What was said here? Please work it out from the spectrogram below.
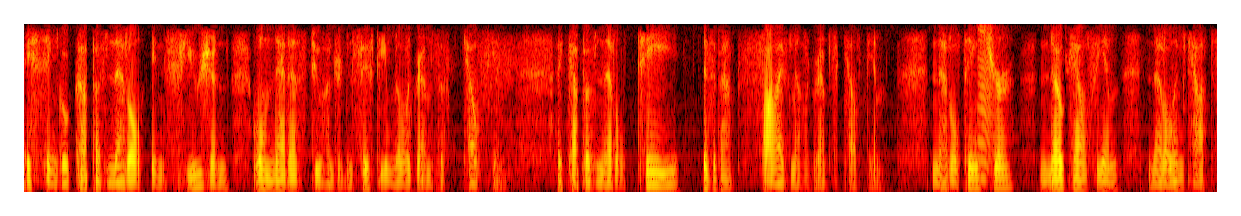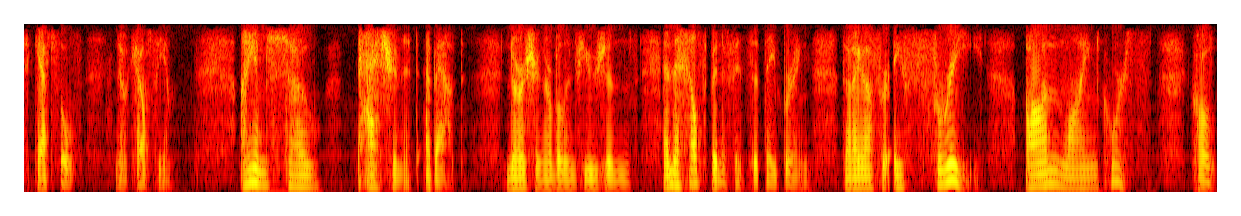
A single cup of nettle infusion will net us 250 milligrams of calcium. A cup of nettle tea is about 5 milligrams of calcium. Nettle hmm. tincture, no calcium. Nettle in caps- capsules, no calcium. I am so passionate about nourishing herbal infusions and the health benefits that they bring that I offer a free online course called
